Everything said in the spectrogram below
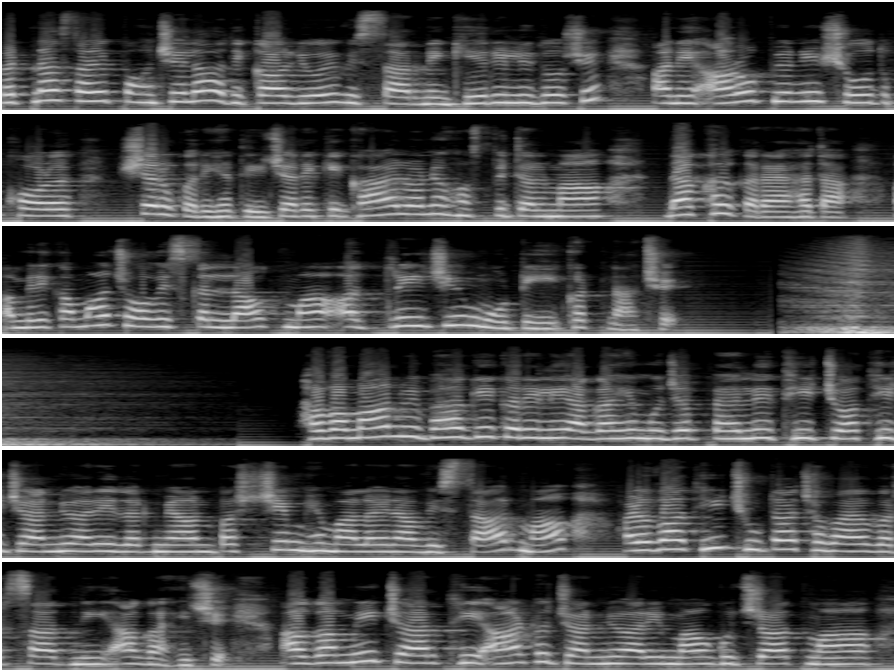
ઘટના સ્થળે પહોંચેલા અધિકારીઓએ વિસ્તારને ઘેરી લીધો છે અને આરોપીઓની શોધખોળ શરૂ કરી હતી, જ્યારે કે ઘાયલોને હોસ્પિટલમાં દાખલ કરાયા હતા. અમેરિકામાં ચોવીસ કલાકમાં આ ત્રીજી મોટી ઘટના છે. હવામાન વિભાગે કરેલી આગાહી મુજબ પહેલીથી ચોથી જાન્યુઆરી દરમિયાન પશ્ચિમ હિમાલયના વિસ્તારમાં હળવાથી છૂટાછવાયા વરસાદની આગાહી છે. આગામી ચારથી આઠ જાન્યુઆરીમાં ગુજરાતમાં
